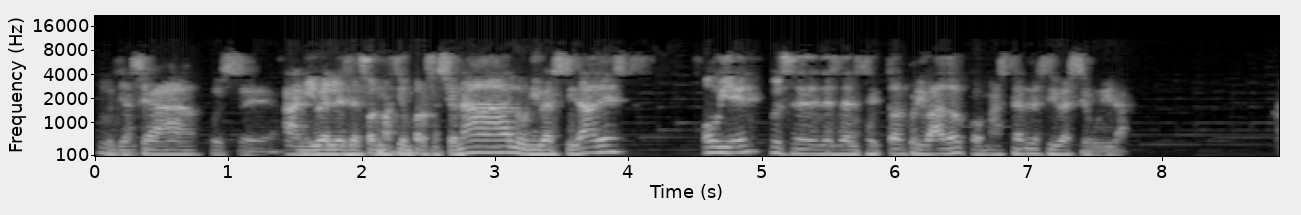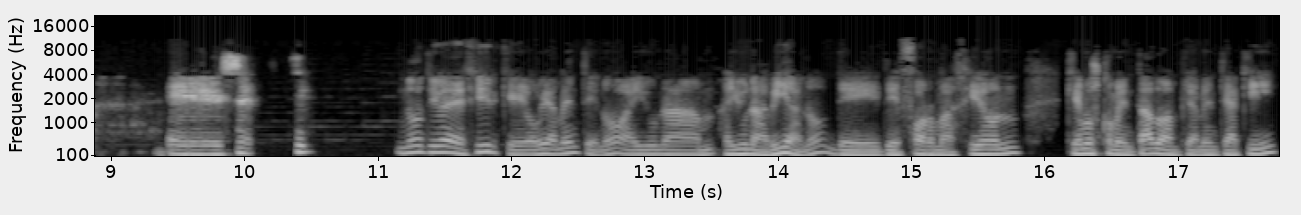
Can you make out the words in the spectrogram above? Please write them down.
pues ya sea pues eh, a niveles de formación profesional, universidades o bien pues eh, desde el sector privado con máster de ciberseguridad. sí. No te iba a decir que obviamente no hay una hay una vía ¿no? de, de formación que hemos comentado ampliamente aquí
